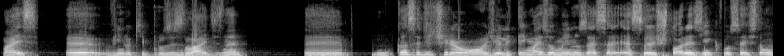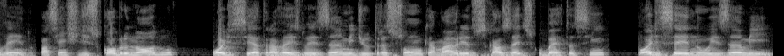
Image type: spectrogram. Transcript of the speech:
Mas é, vindo aqui para os slides, né? É, o câncer de tireoide, ele tem mais ou menos essa, essa historiazinha que vocês estão vendo. O paciente descobre o nódulo, pode ser através do exame de ultrassom, que a maioria dos casos é descoberto assim, pode ser no exame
